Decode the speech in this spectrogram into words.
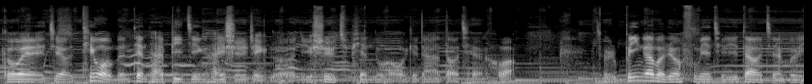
各位就听我们电台，毕竟还是这个女士去偏多，我给大家道歉，好吧？就是不应该把这种负面情绪带到节目里。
